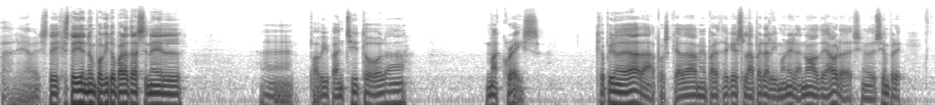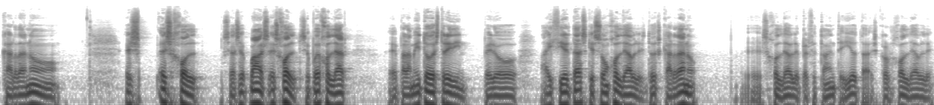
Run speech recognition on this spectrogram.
Vale, a ver, estoy, estoy yendo un poquito para atrás en el... Eh, Pavi Panchito, hola. McRace. ¿Qué opino de Ada? Pues que Ada me parece que es la pera limonera, no de ahora, sino de siempre. Cardano es, es hold, o sea, es hold, se puede holdear. Eh, para mí todo es trading, pero hay ciertas que son holdeables. Entonces Cardano es holdeable perfectamente, IOTA es holdeable.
